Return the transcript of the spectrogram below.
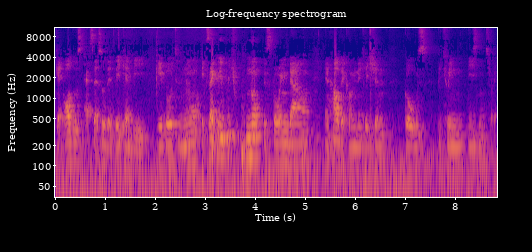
get all those assets so that they can be able to know exactly which node is going down and how the communication goes between these nodes, right?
